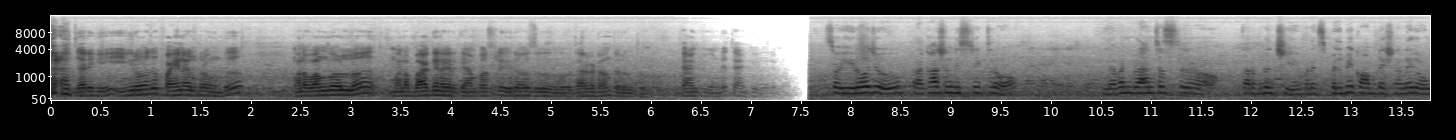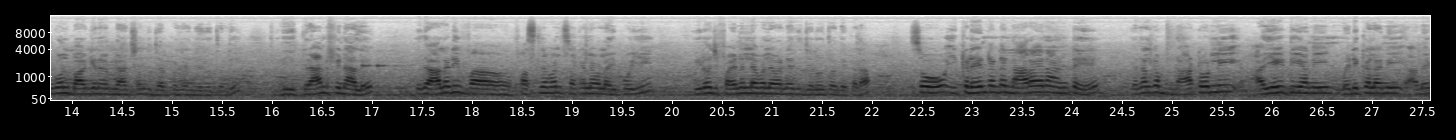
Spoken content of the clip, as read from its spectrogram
జరిగి ఈరోజు ఫైనల్ రౌండ్ మన ఒంగోలులో మన భాగ్యనగర్ క్యాంపస్లో ఈరోజు జరగడం జరుగుతుంది. థ్యాంక్ యూ అండి. థ్యాంక్ యూ సో ఈరోజు ప్రకాశం డిస్టిక్లో లెవెన్ బ్రాంచెస్ తరపు నుంచి మనకి స్పెల్బీ కాంపిటీషన్ అనేది ఒంగోలు భాగ్యనగర్ బ్రాంచ్ నుంచి జరపడం జరుగుతుంది. ఇది గ్రాండ్ ఫినాలే. ఇది already first level second level అయిపోయి ఈరోజు ఫైనల్ లెవెల్ అనేది జరుగుతుంది ఇక్కడ. సో ఇక్కడ ఏంటంటే నారాయణ అంటే జనరల్గా నాట్ ఓన్లీ ఐఐటి అని మెడికల్ అని అనే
